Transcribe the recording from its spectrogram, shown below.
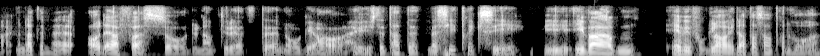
Nei, men dette med ADFS, og du nevnte jo det at Norge har høyeste tetthet med Citrix i, i, i verden. Er vi for glad i datasentrene våre?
